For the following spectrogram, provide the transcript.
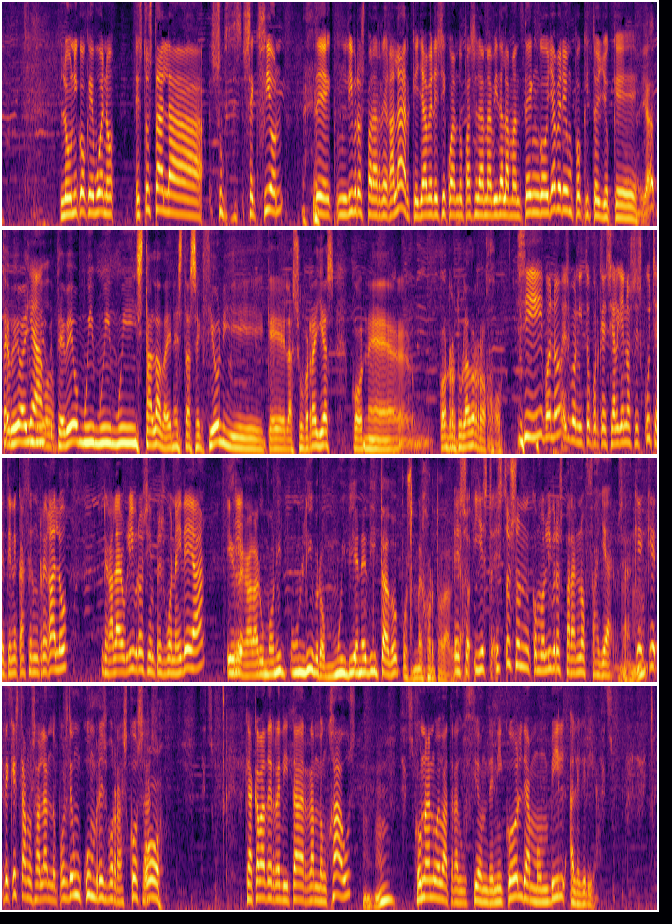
Lo único que, bueno, esto está en la subsección de libros para regalar, que ya veré si cuando pase la Navidad la mantengo, ya veré un poquito yo qué... Ya te veo ahí, ¿Qué muy- hago? te veo muy, muy, muy instalada en esta sección y que la subrayas con, eh, con rotulado rojo. Sí, bueno, es bonito porque si alguien nos escucha y tiene que hacer un regalo, regalar un libro siempre es buena idea. Y regalar un, boni- un libro muy bien editado, pues mejor todavía. Eso, y esto, estos son como libros para no fallar. O sea, ¿qué- qué- de qué estamos hablando? Pues de un Cumbres Borrascosas Oh, que acaba de reeditar Random House con una nueva traducción de Nicole de Amonville Alegría.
